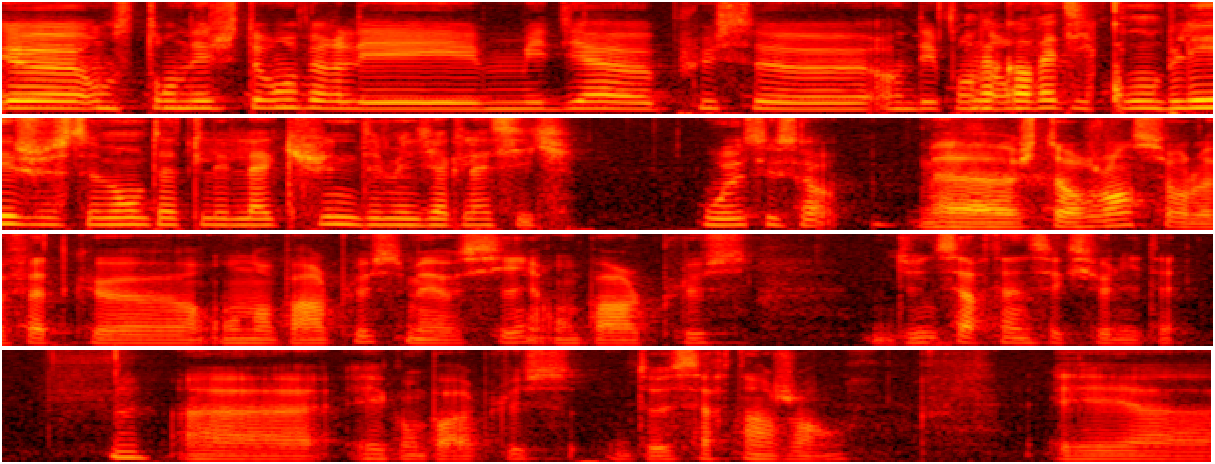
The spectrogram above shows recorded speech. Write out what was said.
euh, on se tournait justement vers les médias euh, plus euh, indépendants. Donc en fait, ils comblaient justement peut-être les lacunes des médias classiques. Ouais, c'est ça. Je te rejoins sur le fait qu'on en parle plus, mais aussi on parle plus d'une certaine sexualité Mm. euh, et qu'on parle plus de certains genres. Et, euh,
